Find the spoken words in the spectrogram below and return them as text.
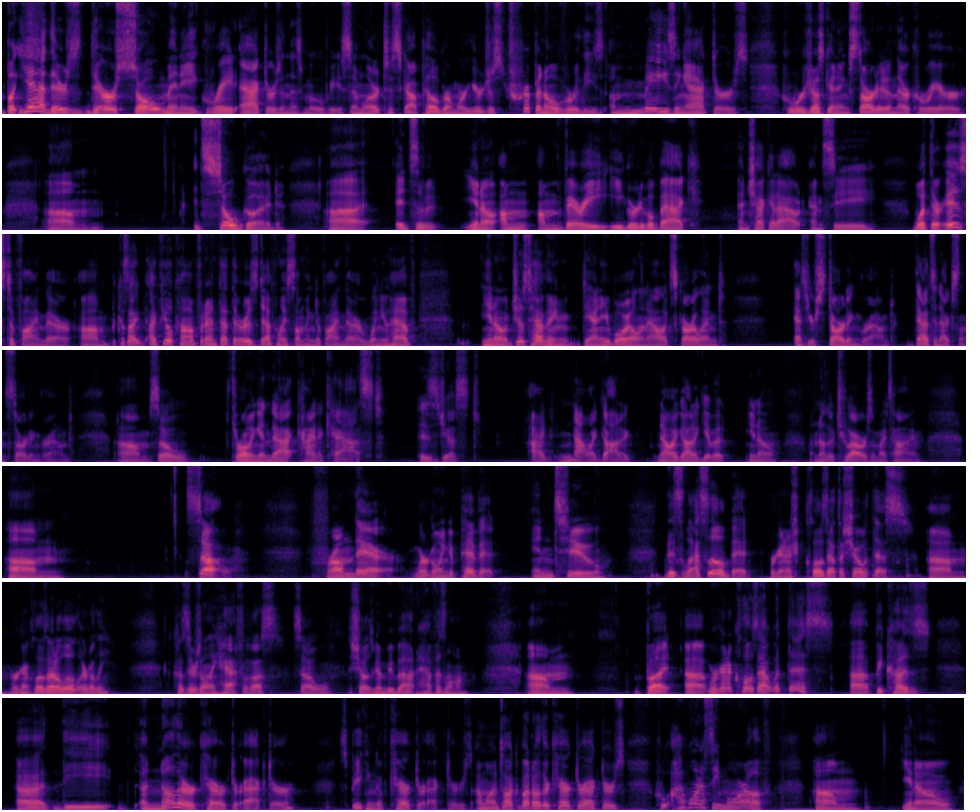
But yeah, there's there are so many great actors in this movie, similar to Scott Pilgrim, where you're just tripping over these amazing actors who were just getting started in their career. Um, it's so good. Uh, it's a you know I'm I'm very eager to go back and check it out and see what there is to find there um, because I, I feel confident that there is definitely something to find there. When you have you know just having danny boyle and alex garland as your starting ground that's an excellent starting ground. Um, so throwing in that kind of cast is just i now i gotta now i gotta give it you know another two hours of my time. Um, so from there we're going to pivot into this last little bit, we're going to close out the show with this. Um, we're going to close out a little early because there's only half of us, so the show is going to be about half as long. Um, but uh, we're going to close out with this uh, because uh, the another character actor. Speaking of character actors, I want to talk about other character actors who I want to see more of. Um, you know,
